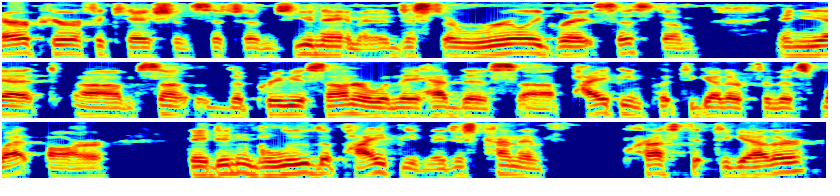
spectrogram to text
air purification systems, you name it. It's just a really great system. And yet, um, some, the previous owner, when they had this uh, piping put together for this wet bar, they didn't glue the piping. They just kind of pressed it together.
